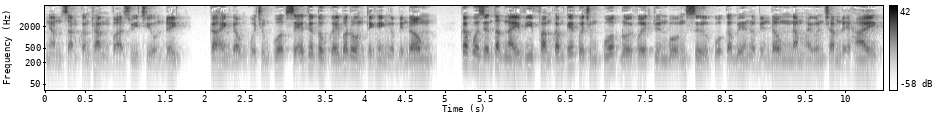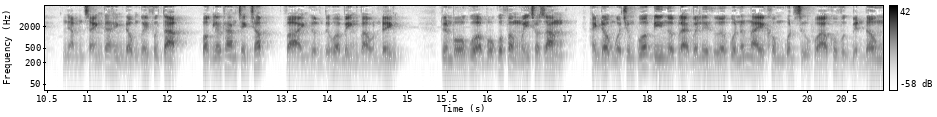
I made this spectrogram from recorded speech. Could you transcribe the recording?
nhằm giảm căng thẳng và duy trì ổn định. Các hành động của Trung Quốc sẽ tiếp tục gây bất ổn tình hình ở Biển Đông. Các cuộc diễn tập này vi phạm cam kết của Trung Quốc đối với tuyên bố ứng xử của các bên ở Biển Đông năm 2002 nhằm tránh các hành động gây phức tạp hoặc leo thang tranh chấp và ảnh hưởng tới hòa bình và ổn định. Tuyên bố của Bộ Quốc phòng Mỹ cho rằng hành động của Trung Quốc đi ngược lại với lời hứa của nước này không quân sự hóa khu vực Biển Đông,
